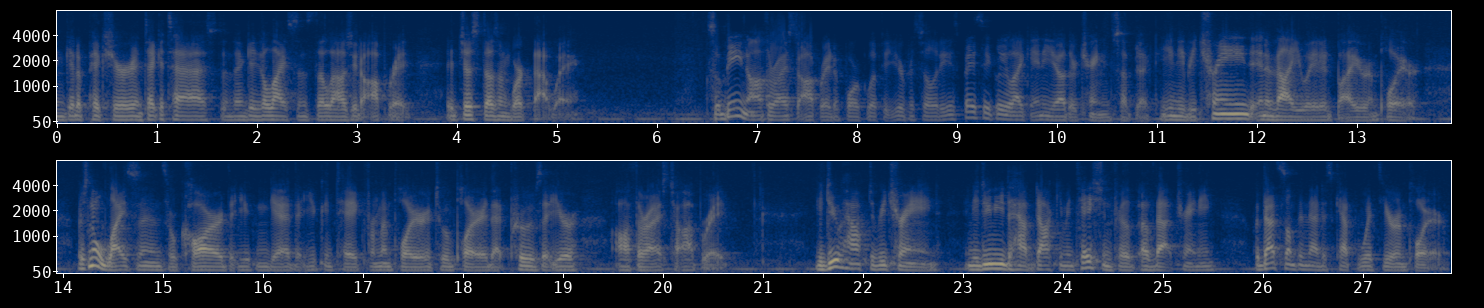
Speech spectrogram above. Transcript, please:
and get a picture and take a test and then get a license that allows you to operate. It just doesn't work that way. So being authorized to operate a forklift at your facility is basically like any other training subject. You need to be trained and evaluated by your employer. There's no license or card that you can get that you can take from employer to employer that proves that you're authorized to operate. You do have to be trained and you do need to have documentation for, of that training but that's something that is kept with your employer.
